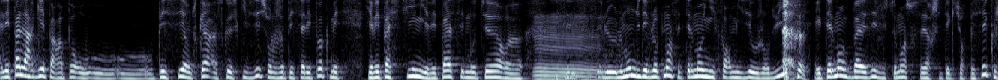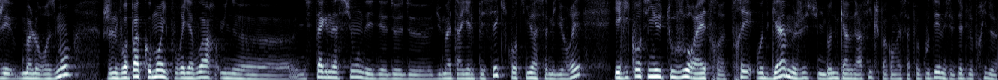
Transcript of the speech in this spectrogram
elle n'est pas larguée par rapport au, PC, en tout cas à ce que ce qu'il faisait sur le jeu PC à l'époque. Mais il n'y avait pas Steam, il n'y avait pas ces moteurs. Hmm. le, monde du développement c'est tellement uniformisé aujourd'hui et tellement basé justement sur ces architectures PC que j'ai malheureusement je ne vois pas comment il pourrait y avoir une, euh, stagnation des, du matériel PC qui continue à s'améliorer et qui continue toujours à être très haut de gamme. Juste une bonne carte graphique, je ne sais pas combien ça peut coûter, mais c'est peut-être le prix de,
